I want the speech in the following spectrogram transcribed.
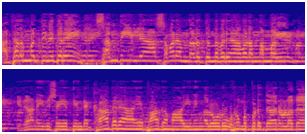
അധർമ്മത്തിനെതിരെ സന്ധിയില്ല സമരം നടത്തുന്നവരാവണം നമ്മൾ. ഇതാണ് ഈ വിഷയത്തിന്റെ കാതലായ ഭാഗമായി നിങ്ങളോട് ഓർമ്മപ്പെടുത്താനുള്ളത്.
